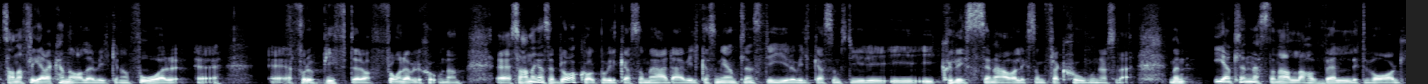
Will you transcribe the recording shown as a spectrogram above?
Så han har flera kanaler vilken han får Eh, Eh, får uppgifter från revolutionen. Eh, så han har ganska bra koll på vilka som är där, vilka som egentligen styr och vilka som styr i, i kulisserna och liksom fraktioner och sådär. Men egentligen nästan alla har väldigt vag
